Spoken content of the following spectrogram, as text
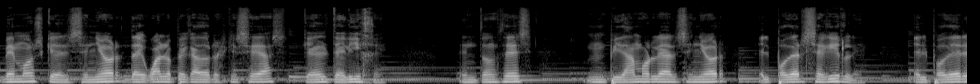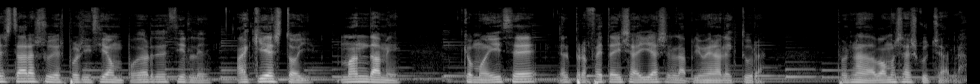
vemos que el Señor, da igual lo pecadores que seas, que Él te elige. Entonces, mm, pidámosle al Señor el poder seguirle, el poder estar a su disposición, poder decirle, aquí estoy, mándame, como dice el profeta Isaías en la primera lectura. Pues nada, vamos a escucharla.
